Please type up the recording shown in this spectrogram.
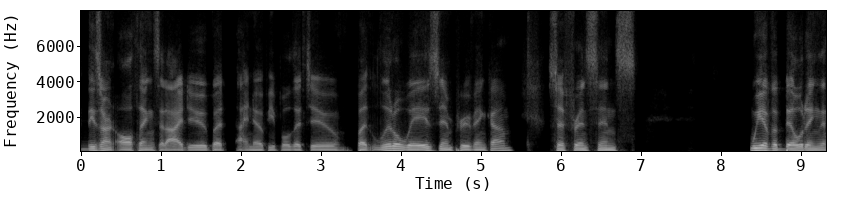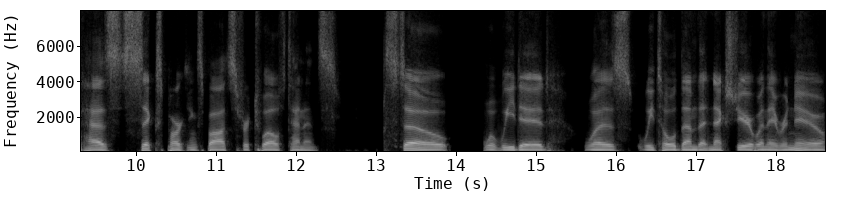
these aren't all things that I do, but I know people that do, but little ways to improve income. So, for instance, we have a building that has six parking spots for 12 tenants. So, what we did was we told them that next year when they renew,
